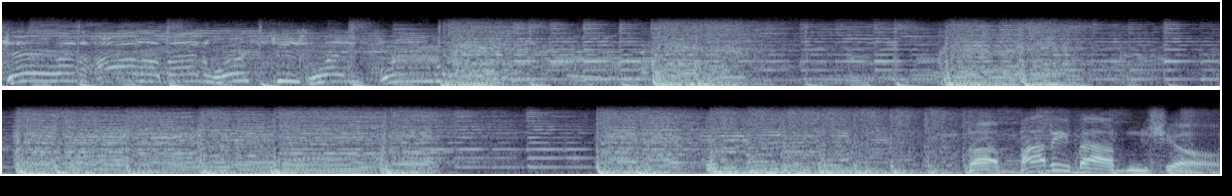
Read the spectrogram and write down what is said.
Darren Holloman worked his way through. The Bobby Bowden Show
